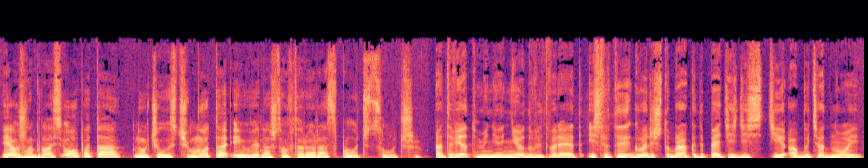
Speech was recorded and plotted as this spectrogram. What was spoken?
я уже набралась опыта, научилась чему-то и уверена, что во второй раз получится лучше. Ответ меня не удовлетворяет. Если ты говоришь, что брак это 5 из 10, а быть одной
